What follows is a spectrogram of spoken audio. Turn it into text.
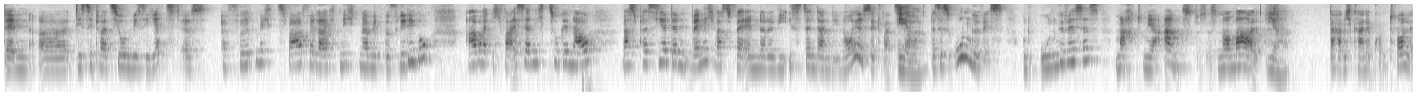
Denn äh, die Situation, wie sie jetzt ist, erfüllt mich zwar vielleicht nicht mehr mit Befriedigung, aber ich weiß ja nicht so genau, was passiert denn, wenn ich was verändere? Wie ist denn dann die neue Situation? Ja. Das ist ungewiss. Und Ungewisses macht mir Angst. Das ist normal. Ja da habe ich keine Kontrolle.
